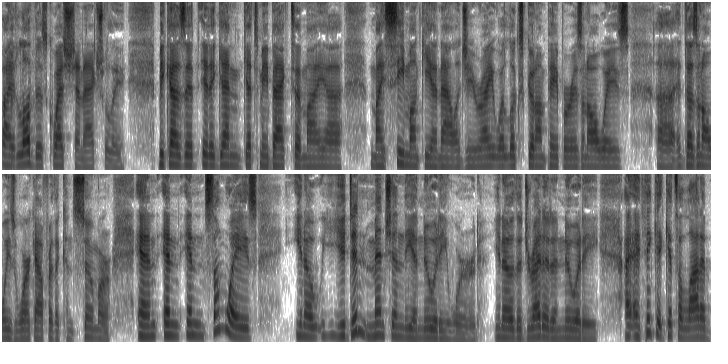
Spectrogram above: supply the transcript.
I love this question actually, because it, it again gets me back to my uh, my sea monkey analogy. Right, what looks good on paper isn't always uh, it doesn't always work out for the consumer, and and in some ways, you know, you didn't mention the annuity word. You know, the dreaded annuity. I, I think it gets a lot of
